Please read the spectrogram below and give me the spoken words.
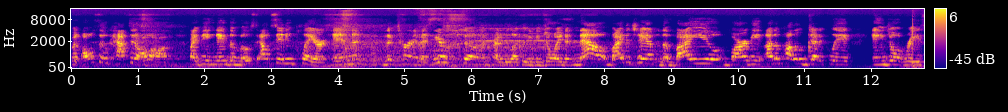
but also capped it all off by being named the most outstanding player in the tournament. We are so incredibly lucky to be joined now by the champ, the Bayou Barbie, unapologetically Angel Reese.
